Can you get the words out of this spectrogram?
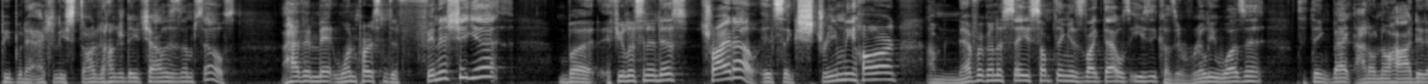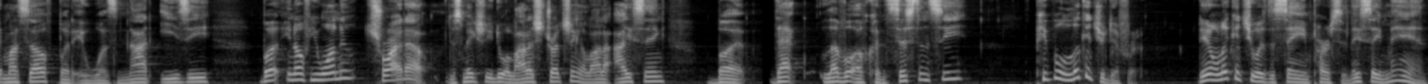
people that actually started 100 day challenges themselves. I haven't met one person to finish it yet, but if you're listening to this, try it out. It's extremely hard. I'm never gonna say something is like that was easy because it really wasn't to think back. I don't know how I did it myself, but it was not easy. But you know, if you want to, try it out. Just make sure you do a lot of stretching, a lot of icing. But that level of consistency, people look at you different. They don't look at you as the same person. They say, man,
